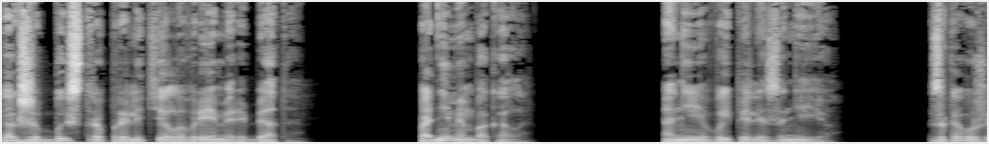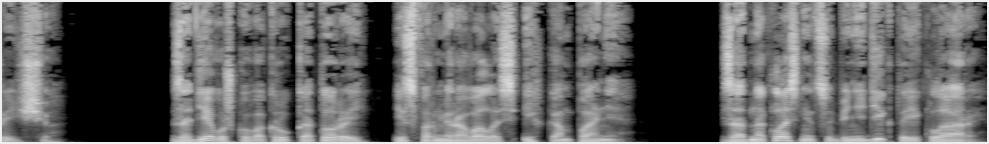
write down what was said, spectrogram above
«Как же быстро пролетело время, ребята. Поднимем бокалы?» Они выпили за нее. За кого же еще? За девушку, вокруг которой и сформировалась их компания. За одноклассницу Бенедикта и Клары.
